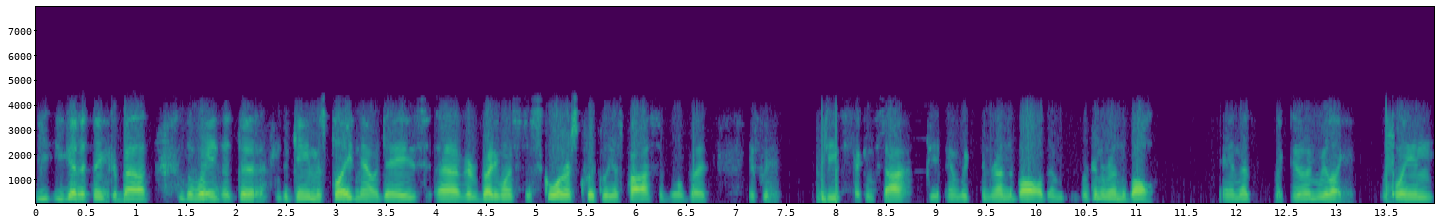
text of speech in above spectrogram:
you, you got to think about the way that the the game is played nowadays. Uh, everybody wants to score as quickly as possible, but if we defense can stop you and we can run the ball, then we're going to run the ball, and that's what we're doing. We like playing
